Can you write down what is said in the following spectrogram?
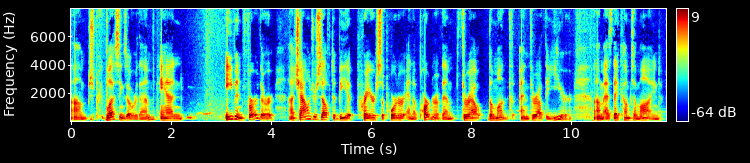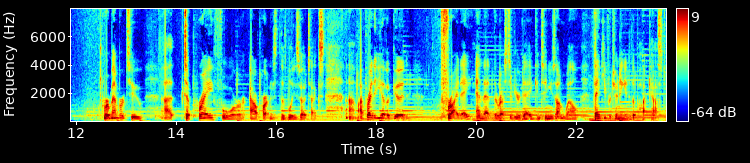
um, just pray blessings over them. And even further, uh, challenge yourself to be a prayer supporter and a partner of them throughout the month and throughout the year um, as they come to mind. Remember to uh, to pray for our partners at the Belize Votex. Um, I pray that you have a good Friday and that the rest of your day continues on well. Thank you for tuning into the podcast.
